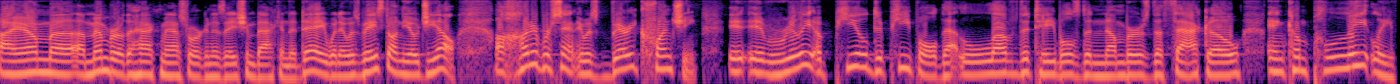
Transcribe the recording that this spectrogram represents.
I am uh, a member of the Hackmaster organization back in the day when it was based on the OGL. Hundred percent. It was very crunchy. It, it really appealed to people that loved the tables, the numbers, the THACO, and completely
